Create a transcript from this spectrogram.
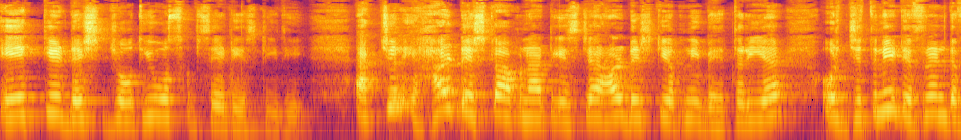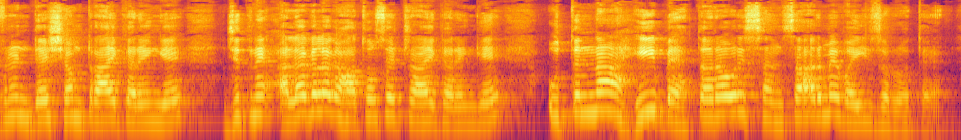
एक की डिश जो थी वो सबसे टेस्टी थी। एक्चुअली हर डिश का अपना टेस्ट है, हर डिश की अपनी बेहतरी है, और जितनी डिफरेंट डिफरेंट डिश हम ट्राई करेंगे, जितने अलग अलग हाथों से ट्राई करेंगे, उतना ही बेहतर है, और इस संसार में वही ज़रूरत है।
